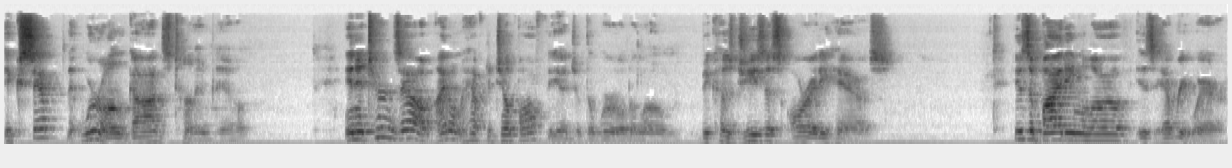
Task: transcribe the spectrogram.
except that we're on God's time now. And it turns out I don't have to jump off the edge of the world alone because Jesus already has. His abiding love is everywhere.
